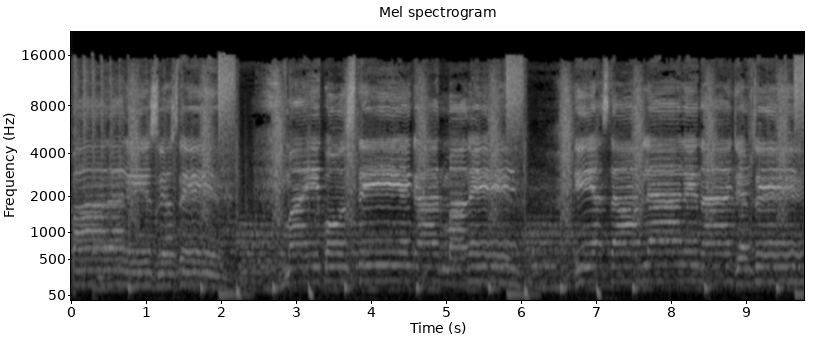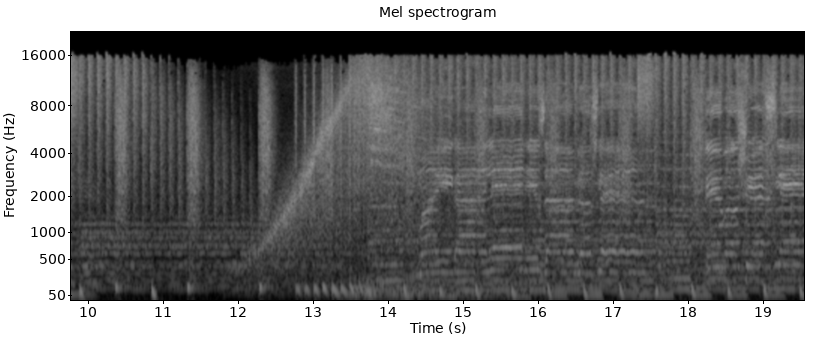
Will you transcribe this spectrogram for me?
падали звезды Мои пустые карманы И оставляли надежды. Мои колени замерзли Ты был счастливый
